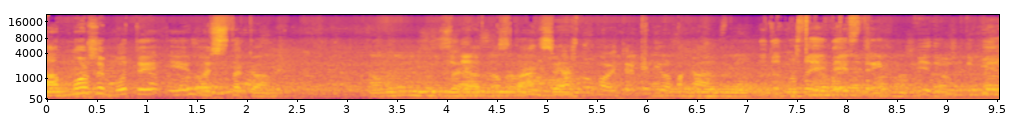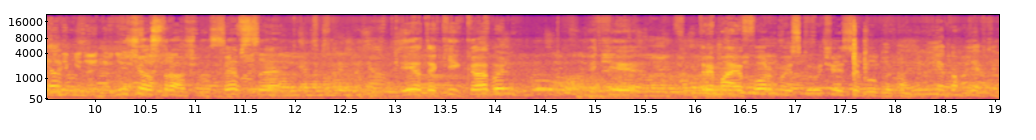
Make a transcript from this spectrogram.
А може бути і ось така зарядна станція. Ну тут просто йде стрім відео. Нічого страшного, це все. І такий кабель, який тримає форму і скручується бубликом. мне комплектик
